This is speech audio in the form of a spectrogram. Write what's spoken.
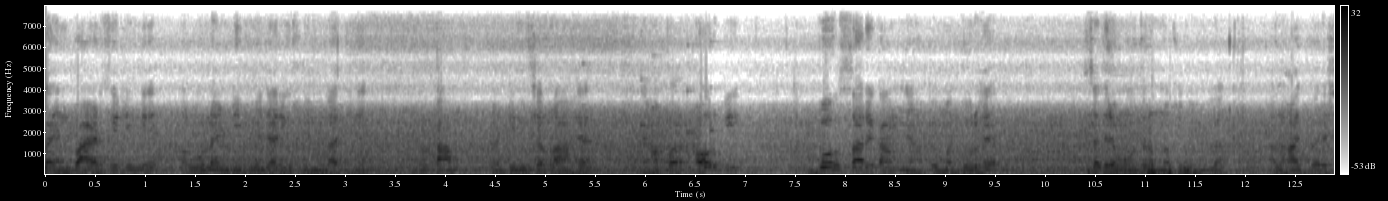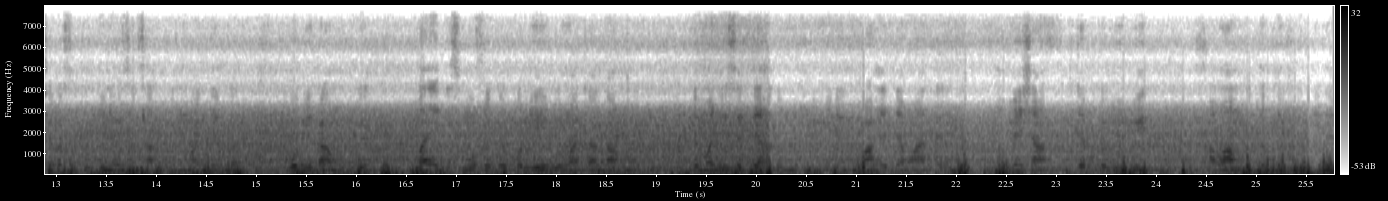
लाइन बाहर से लेंगे और वो लाइन डीप में जा रही, उसमें मिला देंगे और काम कंटिन्यू चल रहा है यहाँ पर। और भी बहुत सारे काम यहाँ पे मंजूर है। सदर मोहतरम नफी मिलत अलहाज बैरशर रसदुद्दीन वैसे साहब के नुमाइंदे पर वो भी काम होंगे। मैं इस मौके के ऊपर यही बोलना चाहता हूँ कि मजलिस इतिहादुलमसलिमिन एक वाद जमात है। हमेशा जब कभी भी आवाम को तकलीफ़ होती है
